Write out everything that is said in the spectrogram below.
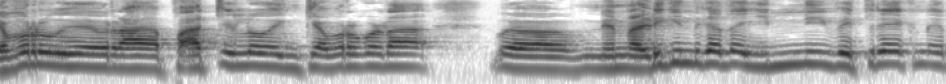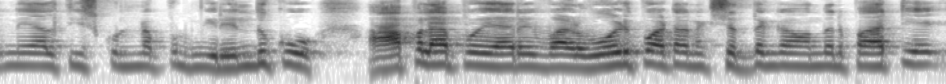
ఎవరు పార్టీలో ఇంకెవరు కూడా నిన్న అడిగింది కదా ఇన్ని వ్యతిరేక నిర్ణయాలు తీసుకుంటున్నప్పుడు మీరు ఎందుకు ఆపలేకపోయారు? వాళ్ళు ఓడిపోవటానికి సిద్ధంగా ఉందని పార్టీ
